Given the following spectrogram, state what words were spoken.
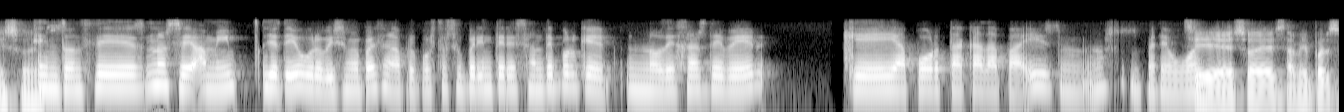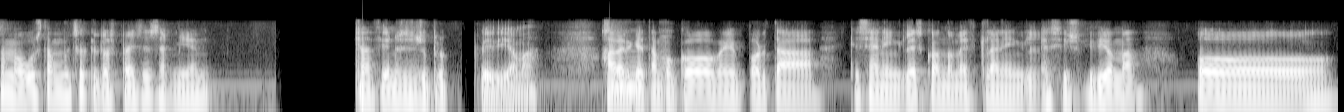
Eso es. Entonces, no sé, a mí, ya te digo, Eurovisión me parece una propuesta súper interesante porque no dejas de ver qué aporta cada país. ¿no? Me parece guay. Sí, eso es. A mí por eso me gusta mucho que los países envíen canciones en su propio idioma. A ver, que tampoco me importa que sea en inglés cuando mezclan inglés y su idioma. O.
